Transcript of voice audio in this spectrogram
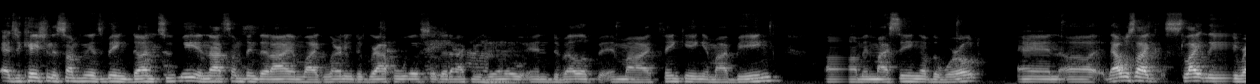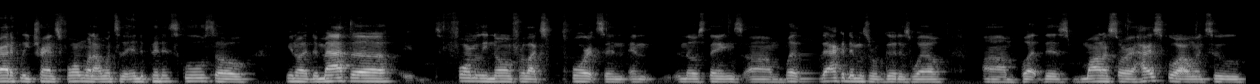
education is something that's being done to me and not something that I am like learning to grapple with so that I can grow and develop in my thinking and my being, um, in my seeing of the world and uh, that was like slightly radically transformed when I went to the independent school. So, you know, at DeMatha, formerly known for like sports and and, and those things, um, but the academics were good as well. Um, but this Montessori high school I went to,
